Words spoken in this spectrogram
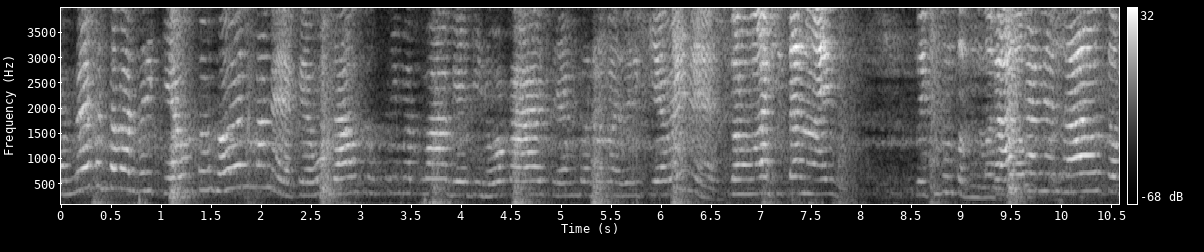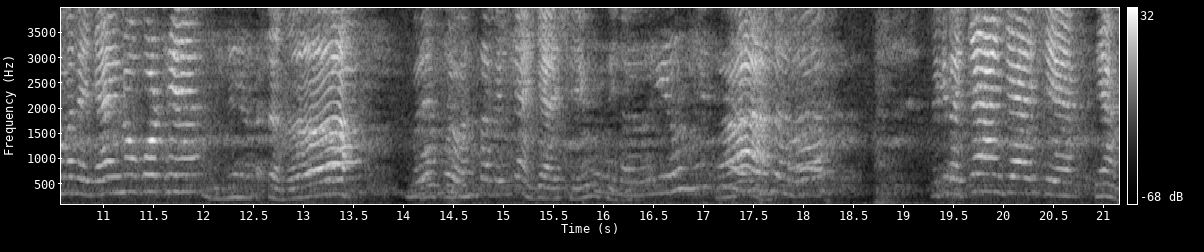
એમ નહીં પણ તમારે જરી કહેવું તો જોવે ને મને કે હું જાઉં છું શ્રીમતમાં બે દી રોકાશ એમ તો તમારે જરી કહેવાય ને. તો હું આ સીતાનું આવ્યું તો શું કરું મને કારખાને જાવ તો મને ન્યાય ન ગોઠે. મને ક્યાં ગયા છે? એવું થઈ ગયું. હા. મેં ક્યાં ગયા છે? એમ.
